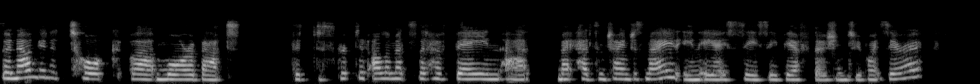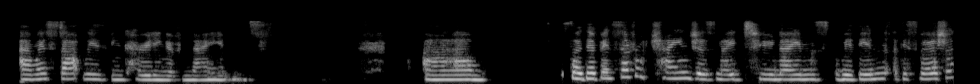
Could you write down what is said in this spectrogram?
So now I'm going to talk uh, more about the descriptive elements that have been uh, had some changes made in EAC CPF version 2.0. And we'll start with encoding of names. Um, so there have been several changes made to names within this version.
